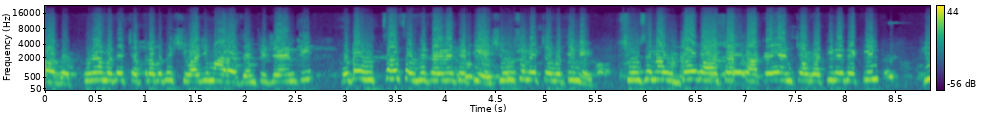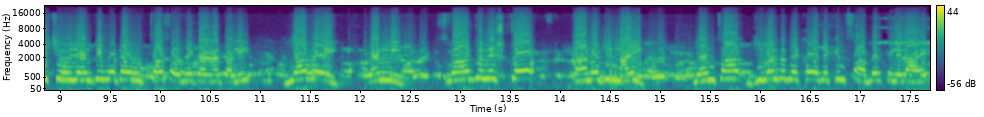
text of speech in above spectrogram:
स्वागत. पुण्यामध्ये छत्रपती शिवाजी महाराज यांची जयंती. मोठा उत्साह साजरी करण्यात येते. शिवसेनेच्या वतीने शिवसेना उद्धव बाळासाहेब ठाकरे यांच्या वतीने देखील ही शिवजयंती मोठ्या उत्साह साजरी करण्यात आली. यावेळी यांनी स्वराज्यनिष्ठ कान्होजी नाईक यांचा जिवंत देखावा देखील सादर केलेला आहे.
